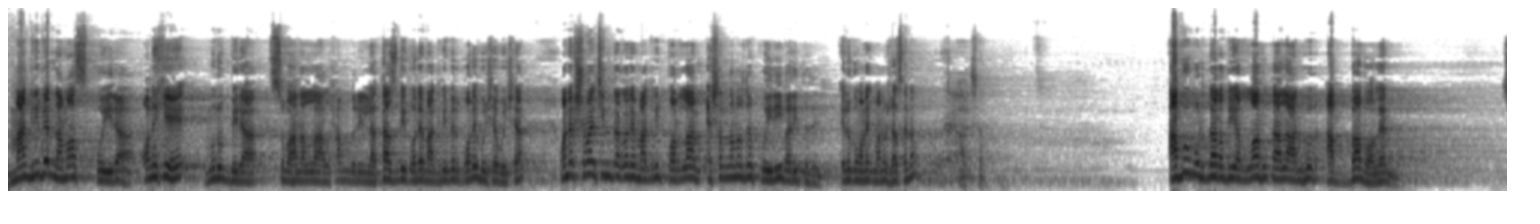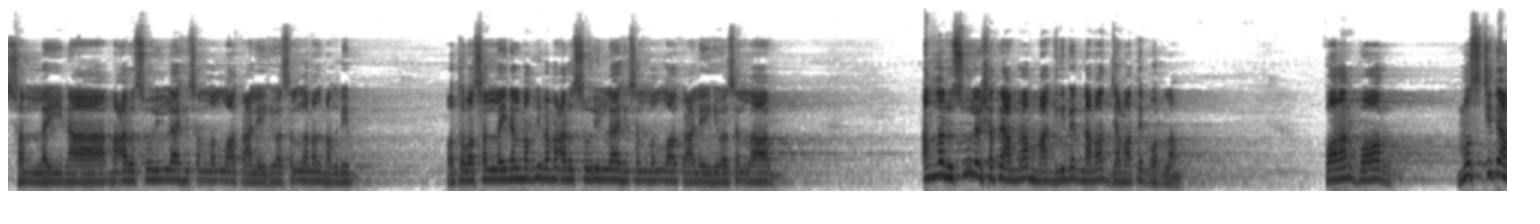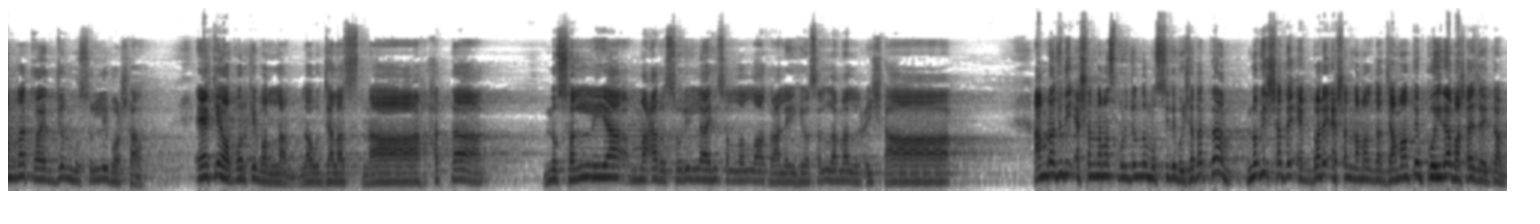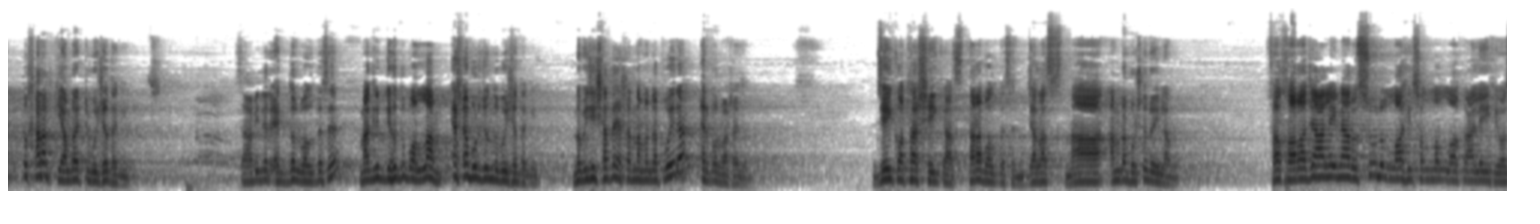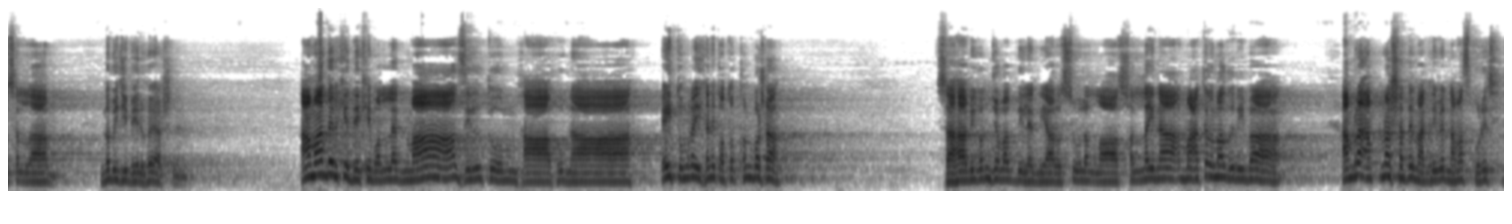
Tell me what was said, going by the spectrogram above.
মাগরিবের নামাজ পইরা অনেকে মুরব্বীরা সুবাহান আল্লাহ আলহামদুলিল্লাহ তাজবি পরে মাগরিবের পরে বৈশা বৈশা অনেক সময় চিন্তা করে মাগরিব পড়লাম এশার নামাজটা পইরেই বাড়িতে যাই। এরকম অনেক মানুষ আছে না? আচ্ছা। আবু বুর্দা রদি আল্লাহ তালা আনহুর আব্বা বলেন সাল্লাইনা মা রসুলিল্লাহি সাল্লাহ আলহি ওয়াসাল্লাম আল মাগরিব অথবা সাল্লাইনাল মাগরিব মা রসুলিল্লাহি সাল্লাহ আলহি ওয়াসাল্লাম। আল্লাহ রসুলের সাথে আমরা মাগরিবের নামাজ জামাতে পড়লাম। পড়ার পর মসজিদে আমরা কয়েকজন মুসল্লি বসা, একে অপরকে বললাম, লাউ জালাস না হাত্তা নুসল্লিয়া মা রসুলিল্লাহি সাল্লাহ আলহি ওসাল্লাম আল ইশা। আমরা যদি এশান নামাজ পর্যন্ত মসজিদে বসে থাকতাম, নবীর সাথে একবারে এশান নামাজটা জামাতে পইরা বাসায় যাইতাম, তো খারাপ কি? আমরা একটু বসে থাকি। সাহাবিদের একদল বলতেছে, মাগরিব যেহেতু বললাম এশা পর্যন্ত বসে থাকি। নবীজির সাথে এশান নামাজটা পইরা এরপর বাসায় যাব যেই কথা, সেই কাজ। তারা বলতেছেন, জালাস, না, আমরা বসে রইলাম। রসুল্লাহ সাল্লাহ আলহি ওয়াসাল্লাম, নবীজি বের হয়ে আসলেন। আমাদেরকে দেখে বললেন, মা জিলতুম হা হুনা এই তোমরা এখানে কতক্ষণ বসা? সাহাবিগণ জবাব দিলেন, ইয়া রসুল আল্লাহ সাল্লাইনা মাকাল মাগরিবা। আমরা আপনার সাথে মাগরিবের নামাজ পড়েছি।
